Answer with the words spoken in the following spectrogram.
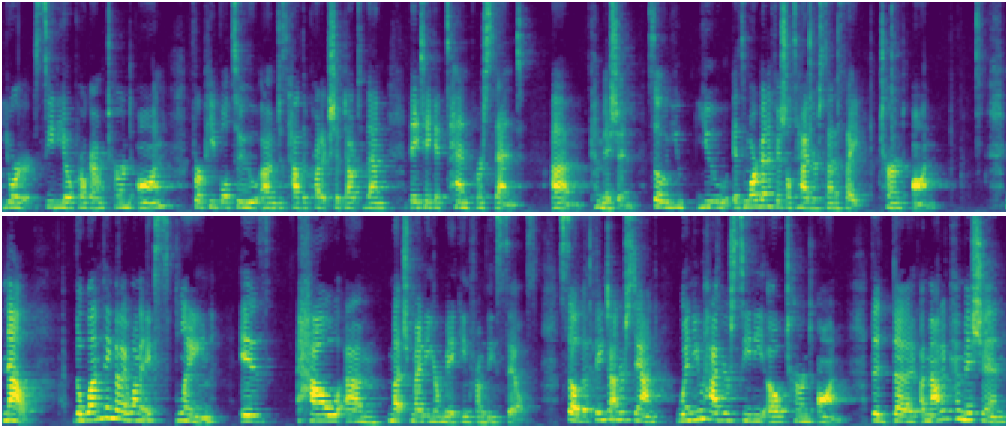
your CDO program turned on for people to um, just have the product shipped out to them, they take a 10% um, commission. So you, you, it's more beneficial to have your Senesite turned on. Now, the one thing that I wanna explain is how um, much money you're making from these sales. So the thing to understand, when you have your CDO turned on, the, the amount of commission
